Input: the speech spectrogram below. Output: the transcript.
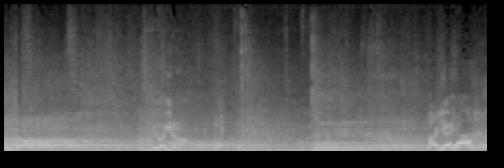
Good job. They got in or not? Ah, yeah, yeah. Yeah,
